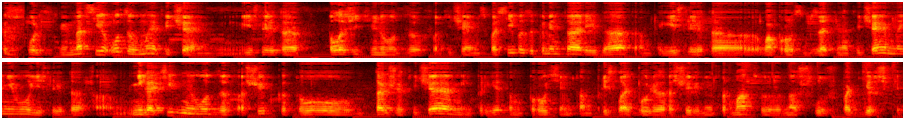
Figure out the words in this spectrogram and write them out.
с пользователями. На все отзывы мы отвечаем. Если это положительный отзыв, отвечаем спасибо за комментарий, да, там, если это вопрос, обязательно отвечаем на него, если это э, негативный отзыв, ошибка, то также отвечаем и при этом просим там, прислать более расширенную информацию в нашу службу поддержки,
